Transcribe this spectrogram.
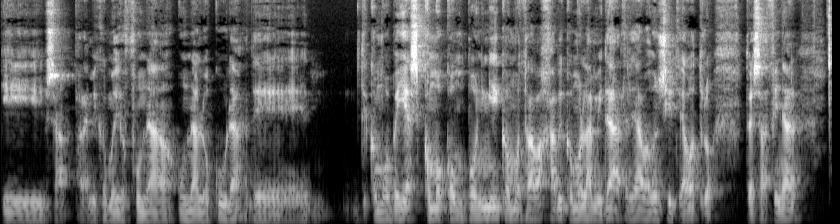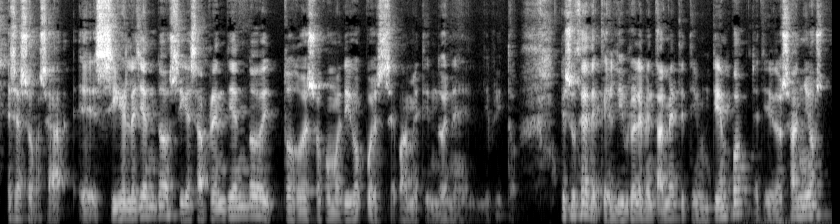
Y, o sea, para mí, como digo, fue una, una locura de, de cómo veías cómo componía y cómo trabajaba y cómo la mirada te llevaba de un sitio a otro. Entonces, al final, es eso, o sea, eh, sigues leyendo, sigues aprendiendo y todo eso, como digo, pues se va metiendo en el librito. ¿Qué sucede? Que el libro elementalmente tiene un tiempo, ya tiene dos años,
